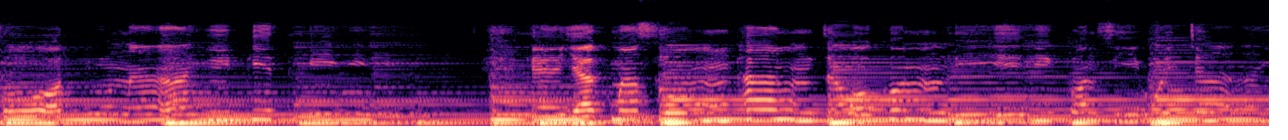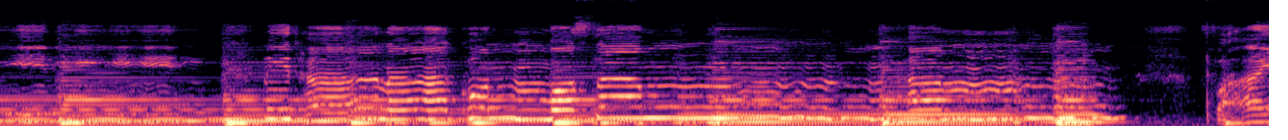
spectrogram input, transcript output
สอดอยู่ในพิธีแค่อยากมาส่งทางเจ้าคนดีก่อนสิไว้ใจนี้ในฐานะคนบ่สำคัญฝ่าย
